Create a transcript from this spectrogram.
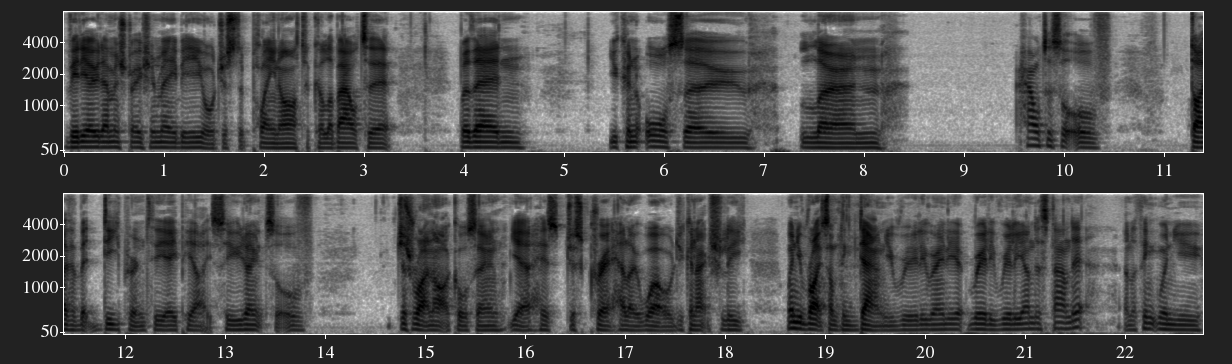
video demonstration, maybe, or just a plain article about it but then you can also learn how to sort of dive a bit deeper into the API So you don't sort of just write an article saying, yeah, here's just create hello world. You can actually, when you write something down, you really, really, really, really understand it. And I think when you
